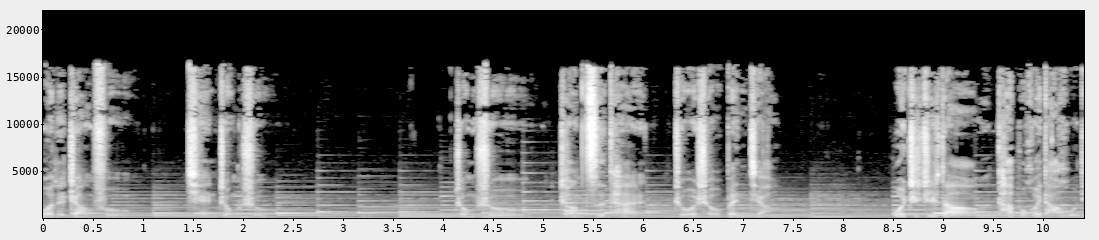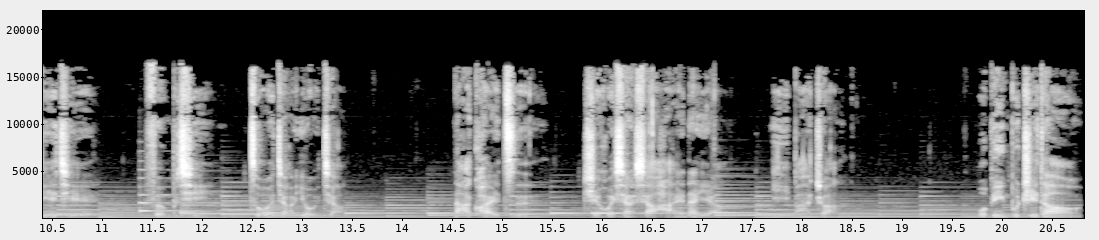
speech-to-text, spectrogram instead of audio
我的丈夫，钟书。钟书常自叹拙手笨脚，我只知道他不会打蝴蝶结，分不清左脚右脚，拿筷子只会像小孩那样一把抓。我并不知道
